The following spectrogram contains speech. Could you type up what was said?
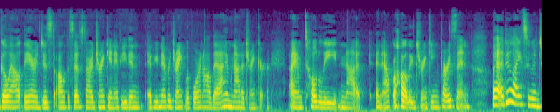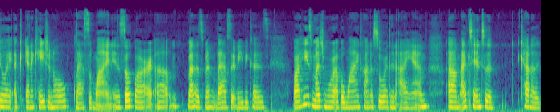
go out there and just all of a sudden start drinking if you didn't if you never drank before and all that. I am not a drinker. I am totally not an alcoholic drinking person but I do like to enjoy a, an occasional glass of wine. And so far, um, my husband laughs at me because while he's much more of a wine connoisseur than I am, um, I tend to kind of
